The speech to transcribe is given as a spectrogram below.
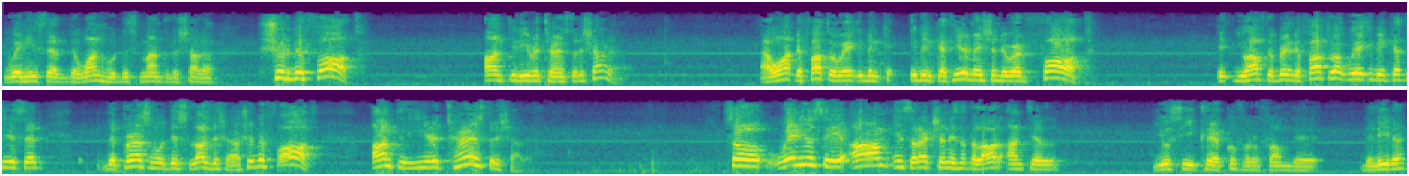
when he said the one who dismantled the Sharia should be fought until he returns to the Sharia. I want the fatwa where Ibn, Ibn Kathir mentioned the word fought it, you have to bring the fatwa where Ibn Kathir said the person who dislodged the Sharia should be fought until he returns to the Sharia. So when you say armed insurrection is not allowed until you see clear kufr from the, the leader,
